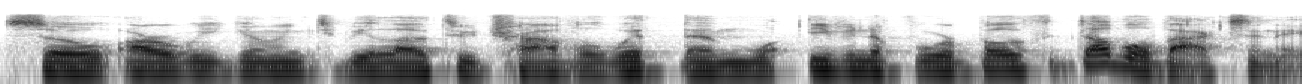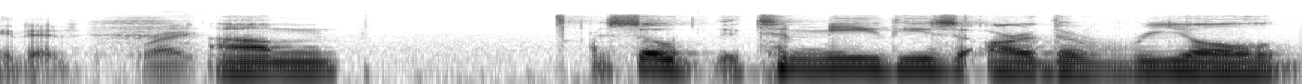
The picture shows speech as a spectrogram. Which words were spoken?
So, are we going to be allowed to travel with them, even if we're both double vaccinated? Right. Um, so to me these are the real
